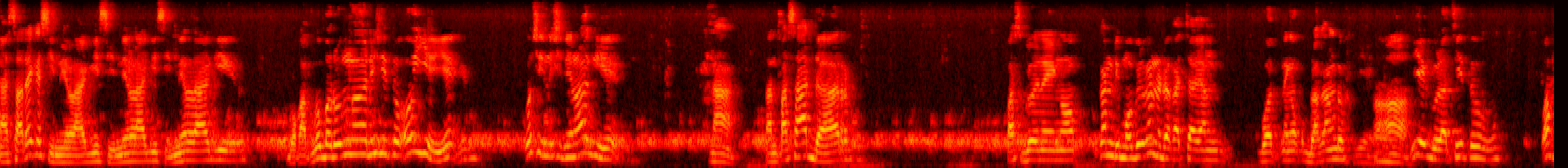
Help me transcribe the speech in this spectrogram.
Nyasarnya ke sini lagi sini lagi sini lagi. Bokap gue baru nge di situ. Oh iya iya. Gue sini sini lagi ya nah tanpa sadar pas gue nengok kan di mobil kan ada kaca yang buat nengok ke belakang tuh. Ah. Iya gue liat situ. Wah,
